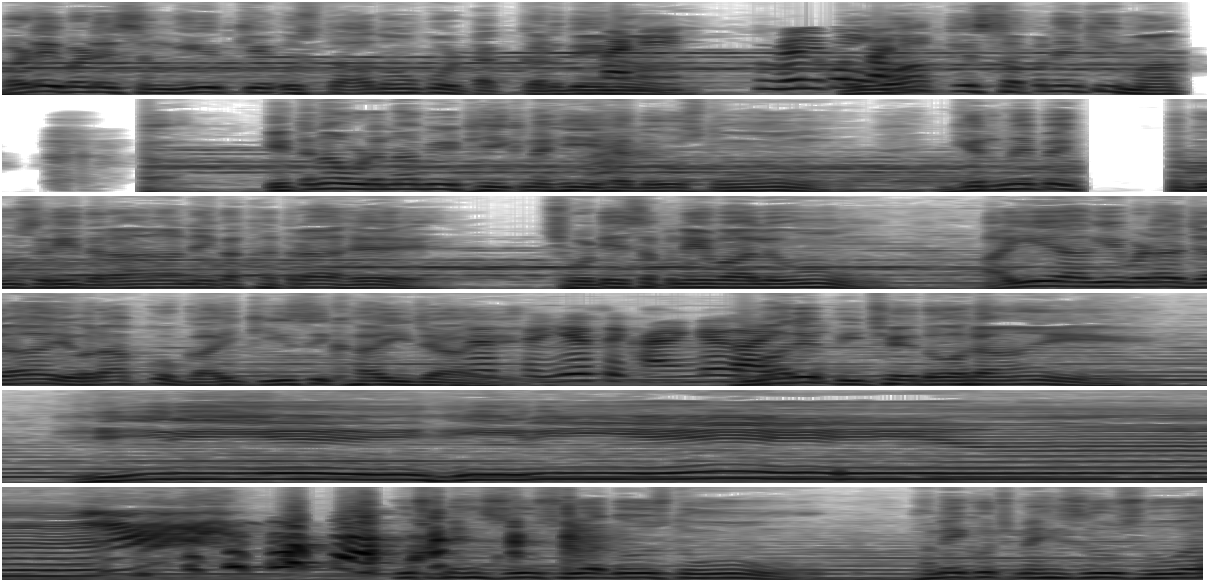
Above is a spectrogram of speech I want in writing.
बड़े बड़े संगीत के उस्तादों को टक्कर देना? तो बिल्कुल नहीं आपके सपने की माँ इतना उड़ना भी ठीक नहीं है दोस्तों। गिरने पे दूसरी दरार आने का खतरा है। छोटे सपने वालों आइए आगे बढ़ा जाए और आपको गायकी सिखाई जाए। अच्छा ये सिखाएँगे हमारे पीछे दोहराएँ। हीरिए हीरिए कुछ महसूस हुआ दोस्तों? हमें कुछ महसूस हुआ।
